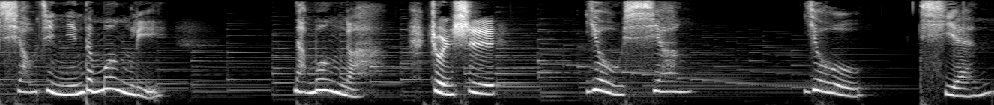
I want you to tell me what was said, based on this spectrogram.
飘进您的梦里。那梦啊，准是又香又甜。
